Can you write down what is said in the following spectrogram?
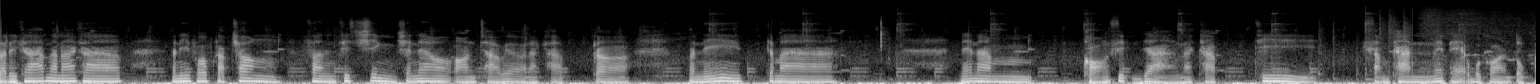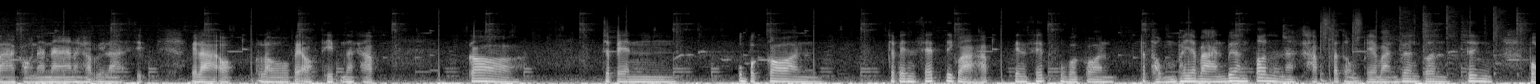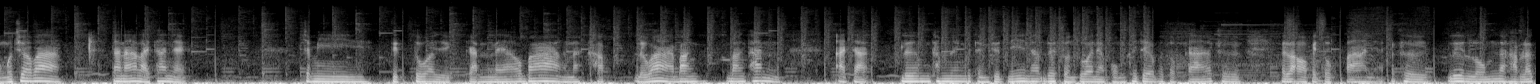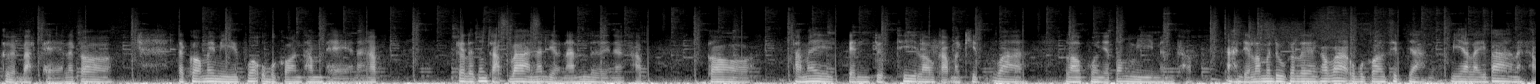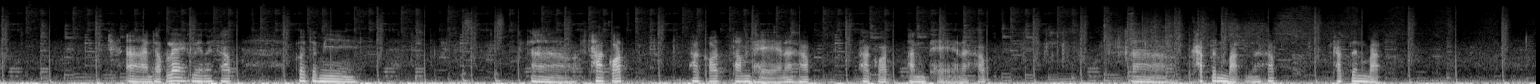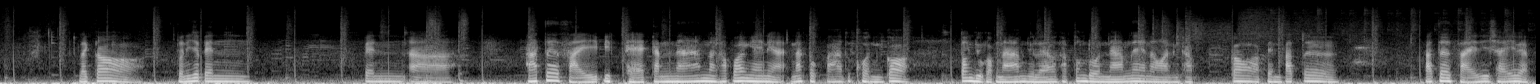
สวัสดีครับนานะครับ วันนี้พบกับช่อง Fun Fishing Channel on Travel นะครับ ก็วันนี้จะมาแนะนำของ 10 อย่างนะครับ ที่สำคัญไม่แพ้อุปกรณ์ตกปลาของนานานะครับ เวลา 10 เวลาออกเราไปออกทริปนะครับ ก็จะเป็นอุปกรณ์ จะเป็นเซตดีกว่าครับ เป็นเซตอุปกรณ์ปฐมพยาบาลเบื้องต้นนะครับปฐมพยาบาลเบื้องต้น ซึ่งผมก็เชื่อว่านานาหลายท่านเนี่ยจะมีติดตัวอยู่กันแล้วบ้างนะครับ หรือว่าบางบางท่านอาจจะลืมคำนึงไปถึงจุดนี้นะครับ โดยส่วนตัวเนี่ยผมเคยเจอประสบการณ์ก็คือ เวลาออกไปตกปลาเนี่ยก็คือลื่นล้มนะครับ แล้วเกิดบาดแผลแล้วก็แล้วก็ไม่มีพวกอุปกรณ์ทำแผลนะครับ ก็เลยต้องกลับบ้านนั่นเดี๋ยวนั้นเลยนะครับ ก็ทำให้เป็นจุดที่เรากลับมาคิดว่าเราควรจะต้องมีมันครับอะเดี๋ยวเรามาดูกันเลยครับว่าอุปกรณ์ 10 อย่างมีอะไรบ้างนะครับอ่าอันดับแรกเลยนะครับ ก็จะมีอ่าผ้าก๊อตผ้าก๊อตทำแผลนะครับผ้าก๊อตพันแผลนะครับอ่าคัตเติลบัตนะครับคัตเติลบัตแล้วก็ตัวนี้จะเป็นเป็นอ่า พาร์เตอร์ใสปิดแผลกันน้ำนะครับ ว่าไงเนี่ยนักตกปลาทุกคนก็ต้องอยู่กับน้ำอยู่แล้วครับ ต้องโดนน้ำแน่นอนครับ ก็เป็นพาร์เตอร์พาร์เตอร์ใสที่ใช้แบบ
